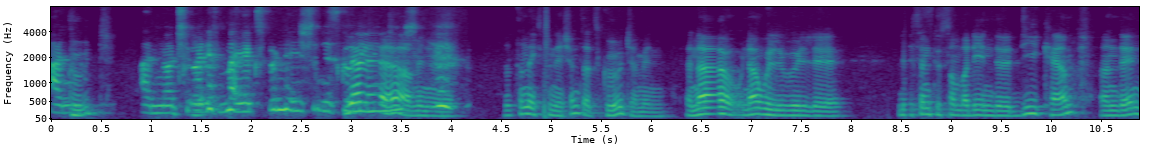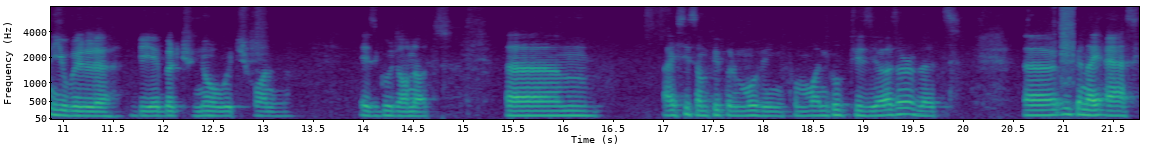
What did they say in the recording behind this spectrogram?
and good. I'm not sure if my explanation is good. Yeah, yeah I mean, that's an explanation. That's good. I mean, and now now we'll will uh, listen to somebody in the D camp, and then you will uh, be able to know which one is good or not. Um, I see some people moving from one group to the other, but uh, who can I ask?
